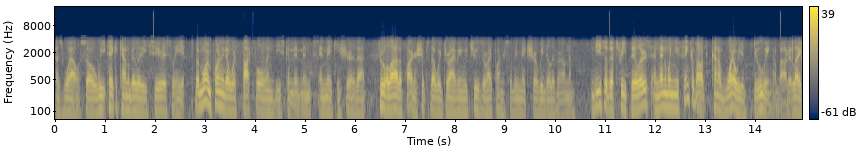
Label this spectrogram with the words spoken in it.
as well. So we take accountability seriously. But more importantly, that we're thoughtful in these commitments and making sure that through a lot of the partnerships that we're driving, we choose the right partners so we make sure we deliver on them these are the three pillars. And then when you think about kind of what are we doing about it, like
